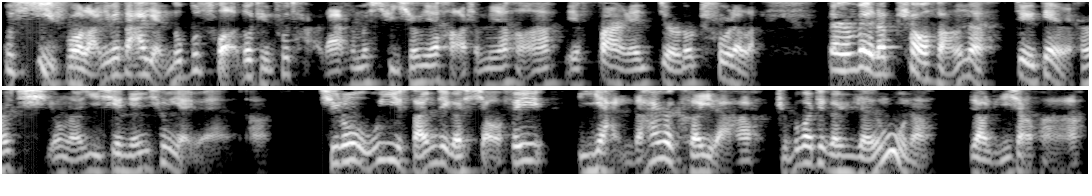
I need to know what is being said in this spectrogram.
不细说了，因为大家演的都不错，都挺出彩的，什么许晴也好，什么也好啊，那范儿那劲儿都出来了。但是为了票房呢，这个电影还是启用了一些年轻演员。其中吴亦凡这个小飞演的还是可以的哈，只不过这个人物呢比较理想化啊，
